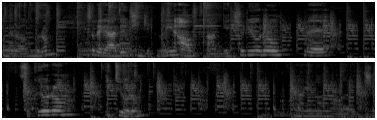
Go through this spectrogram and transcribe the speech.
kenara alıyorum. Sıra geldi üçüncü ipime. Yine alttan geçiriyorum ve sıkıyorum, itiyorum. Yan yana olmaları için.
